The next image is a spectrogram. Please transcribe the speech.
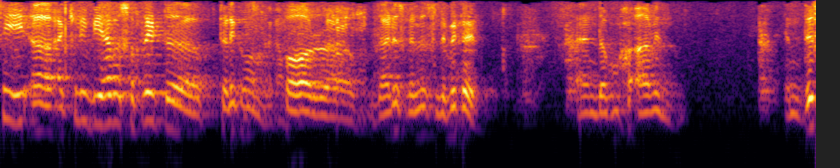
See, uh, actually we have a separate uh, telecom for uh, Zydus Wellness Limited. And um, I mean, in this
